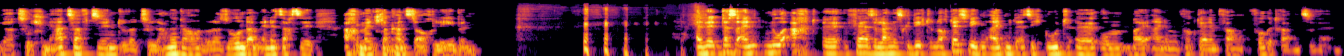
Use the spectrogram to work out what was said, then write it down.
ja zu schmerzhaft sind oder zu lange dauern oder so. Und am Ende sagt sie, ach Mensch, dann kannst du auch leben. also das ist ein nur acht äh, Verse langes Gedicht und auch deswegen eignet es sich gut, äh, um bei einem Cocktailempfang vorgetragen zu werden.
